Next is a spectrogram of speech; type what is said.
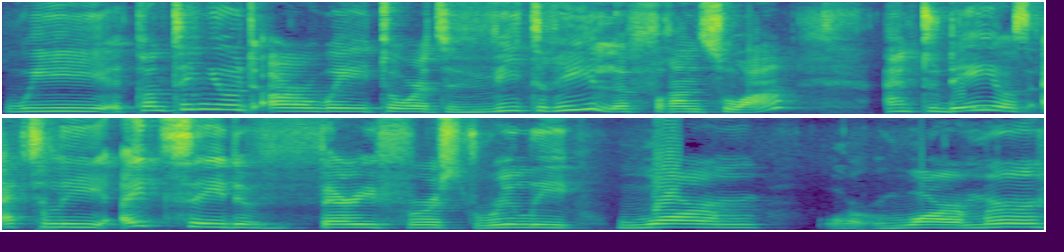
we continued our way towards Vitry-le-François. And today was actually, I'd say, the very first really warm or warmer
